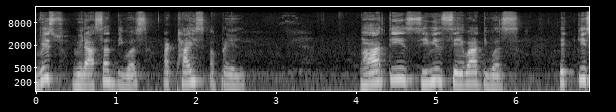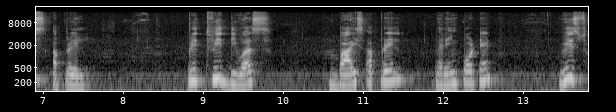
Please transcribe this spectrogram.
विश्व विरासत दिवस 28 अप्रैल। भारतीय सिविल सेवा दिवस 21 अप्रैल। पृथ्वी दिवस 22 अप्रैल वेरी इंपॉर्टेंट विश्व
